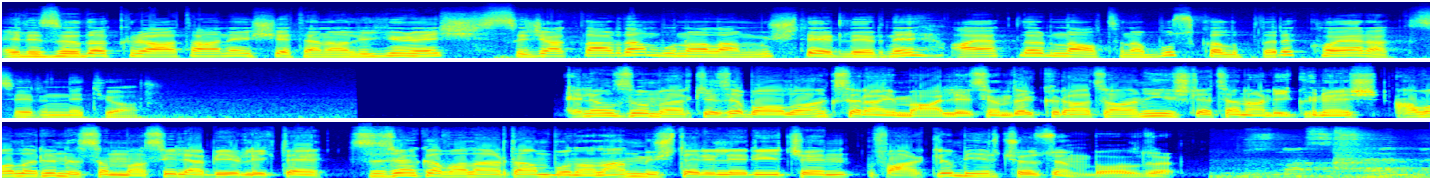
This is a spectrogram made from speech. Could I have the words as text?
Elazığ'da kıraathane işleten Ali Güneş, sıcaklardan bunalan müşterilerini ayaklarının altına buz kalıpları koyarak serinletiyor. Elazığ merkeze bağlı Aksaray mahallesinde kıraathane işleten Ali Güneş, havaların ısınmasıyla birlikte sıcak havalardan bunalan müşterileri için farklı bir çözüm buldu. Nasıl serin mi?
